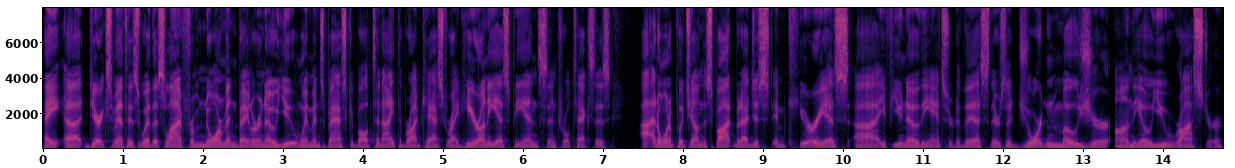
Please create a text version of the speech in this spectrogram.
Hey, uh, Derek Smith is with us live from Norman, Baylor and OU, women's basketball tonight. The broadcast right here on ESPN Central Texas. I I don't want to put you on the spot, but I just am curious uh, if you know the answer to this. There's a Jordan Moser on the OU roster.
